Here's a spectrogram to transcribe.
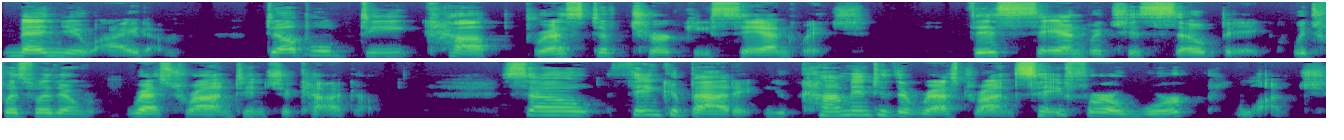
menu item double D cup breast of turkey sandwich. This sandwich is so big, which was with a restaurant in Chicago. So think about it. You come into the restaurant, say for a work lunch,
